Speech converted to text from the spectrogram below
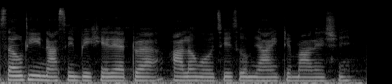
အဆုံးထိနာဆင်ပေးခဲ့တဲ့အတွက်အားလုံးကိုကျေးဇူးအများကြီးတင်ပါတယ်ရှင်။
